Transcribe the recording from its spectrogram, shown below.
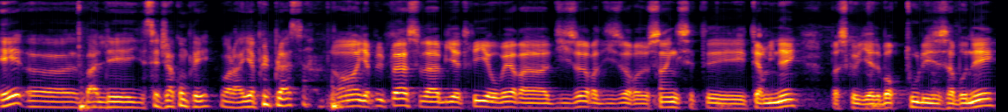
et euh, bah, c'est déjà complet, voilà, il n'y a plus de place. Non, il n'y a plus de place, la billetterie est ouverte à 10h, à 10h05 c'était terminé parce qu'il y a d'abord tous les abonnés,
